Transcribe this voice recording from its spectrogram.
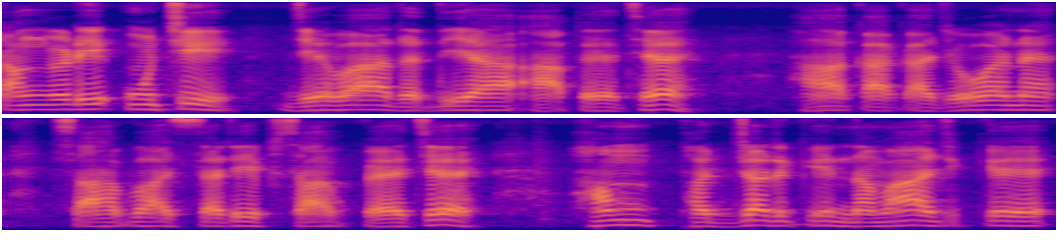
ટંગડી ઊંચી જેવા હૃદયા આપે છે. હા કાકા જુઓ ને, શાહબાજ શરીફ સાહેબ કહે છે, હમ ફજ્જર કી નમાજ કે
